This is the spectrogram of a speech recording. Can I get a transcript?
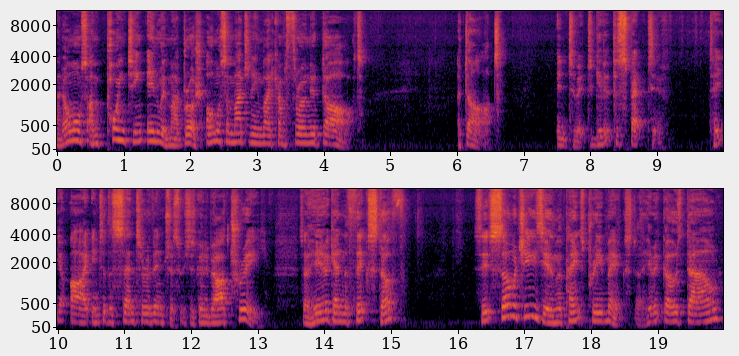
and almost I'm pointing in with my brush, almost imagining like I'm throwing a dart, a dart into it to give it perspective. Take your eye into the centre of interest, which is going to be our tree. So here again, the thick stuff. See, it's so much easier than the paint's pre-mixed. Uh, here it goes down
